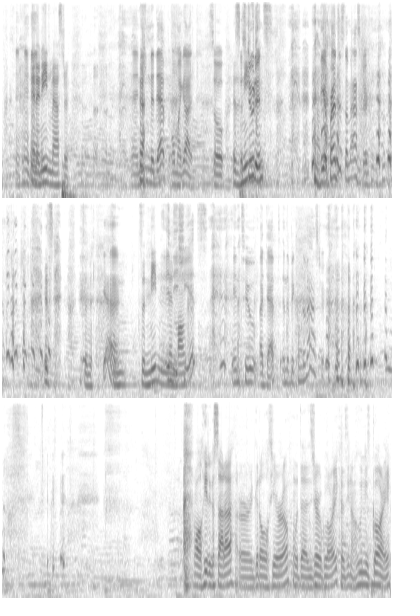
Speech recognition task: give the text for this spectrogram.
and an Niten Master. And Niten Adept. Oh my God. So It's the neat. students, the apprentice, the master, It's it's a, Yeah. it's a, it's a neat and, and monk. initiates into adept, and then become the master. well, Hida Kisada, or good old hero with the zero glory, because you know who needs glory?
